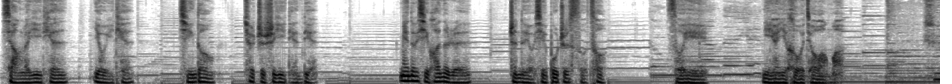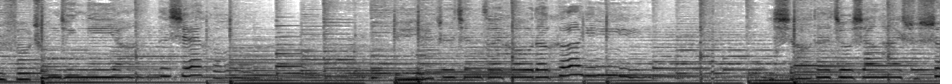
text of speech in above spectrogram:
想了一天又一天，行动却只是一点点。面对喜欢的人，真的有些不知所措。所以，你愿意和我交往吗？是否憧憬一样的邂逅？毕业之前最后的合影，你笑得就像海市蜃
